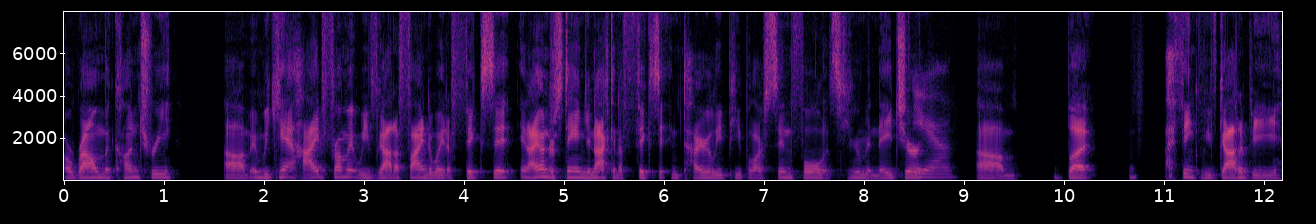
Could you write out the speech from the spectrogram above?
around the country. Um, and we can't hide from it. We've got to find a way to fix it. And I understand you're not going to fix it entirely. People are sinful, it's human nature. Yeah. Um, but I think we've got to be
